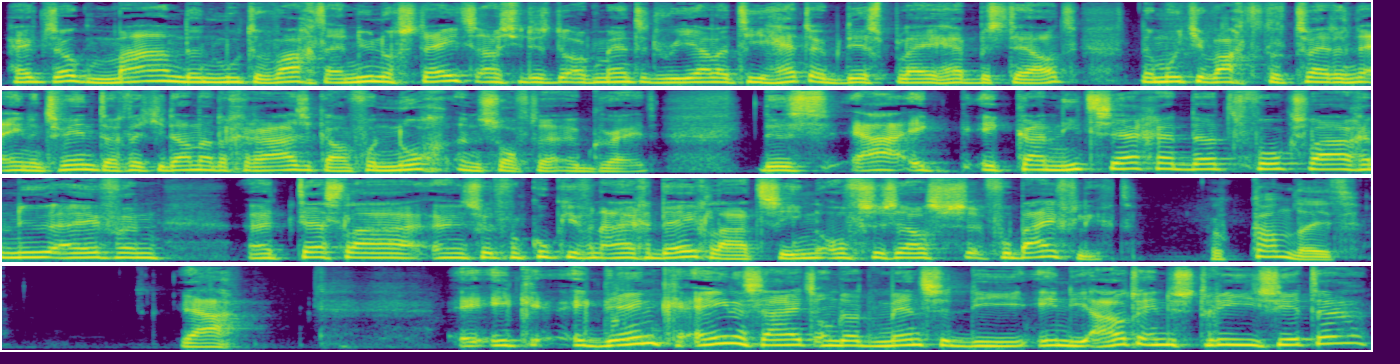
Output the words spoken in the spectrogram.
heeft dus ook maanden moeten wachten. En nu nog steeds, als je dus de augmented reality head-up display hebt besteld, dan moet je wachten tot 2021 dat je dan naar de garage kan voor nog een software upgrade. Dus ja, ik, ik kan niet zeggen dat Volkswagen nu even eh, Tesla een soort van koekje van eigen deeg laat zien of ze zelfs voorbij vliegt. Hoe kan dit? Ja, ik, ik denk enerzijds omdat mensen die in die auto-industrie zitten,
